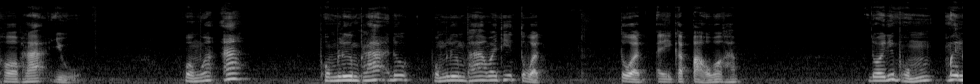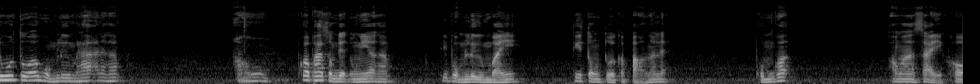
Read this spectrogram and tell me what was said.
คอพระอยู่ ผมก็อ้าวผมลืมพระดู ผมลืมพระไว้ที่ตรวจตรวจไอ้กระเป๋าอะครับ โดยที่ผมไม่รู้ตัวว่าผมลืมพระนะครับ เอาก็พระสมเด็จตรงนี้ครับ ที่ผมลืมไว้ ที่ตรงตรวจกระเป๋านั่นแหละ ผมก็เอามาใส่คอ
